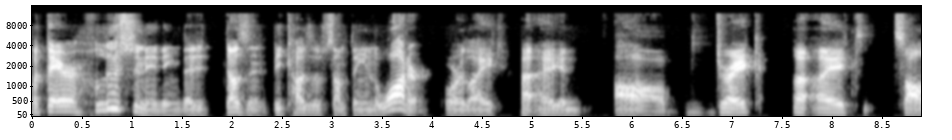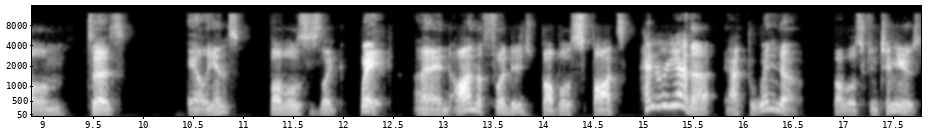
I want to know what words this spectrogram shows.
but they're hallucinating that it doesn't because of something in the water or like uh, and oh Drake uh, like Solemn says aliens. Bubbles is like wait, and on the footage, Bubbles spots Henrietta at the window. Bubbles continues.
